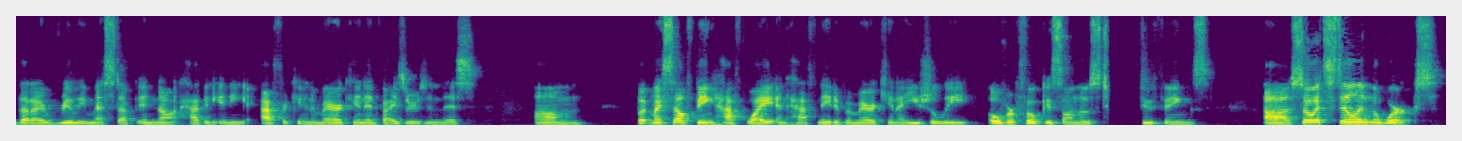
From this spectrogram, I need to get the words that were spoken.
that I really messed up in not having any African American advisors in this. Um, but myself being half white and half Native American, I usually over focus on those two, things. Uh, so it's still in the works.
